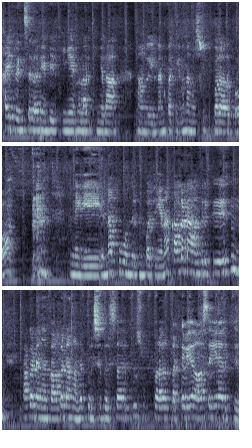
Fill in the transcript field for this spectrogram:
ஹாய் ஃப்ரெண்ட்ஸ் எல்லோரும் எப்படி இருக்கீங்க? நல்லா இருக்கீங்களா? நாங்கள் என்னன்னு பார்த்தீங்கன்னா நாங்கள் சூப்பராக இருக்கிறோம். இன்னைக்கு என்ன பூ வந்திருக்குன்னு பார்த்தீங்கன்னா காக்கட்டா வந்திருக்கு. காக்கட்டாங்க காக்கட்டா நல்லா பெருசு பெருசாக இருக்குது சூப்பராக கட்டவே ஆசையாக இருக்குது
